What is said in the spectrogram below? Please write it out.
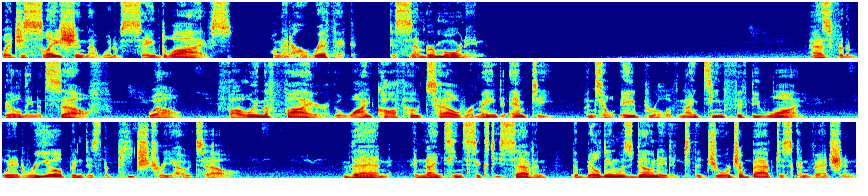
Legislation that would have saved lives on that horrific December morning. As for the building itself, well, following the fire, the Winecoff Hotel remained empty until April of 1951, when it reopened as the Peachtree Hotel. Then, in 1967, the building was donated to the Georgia Baptist Convention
